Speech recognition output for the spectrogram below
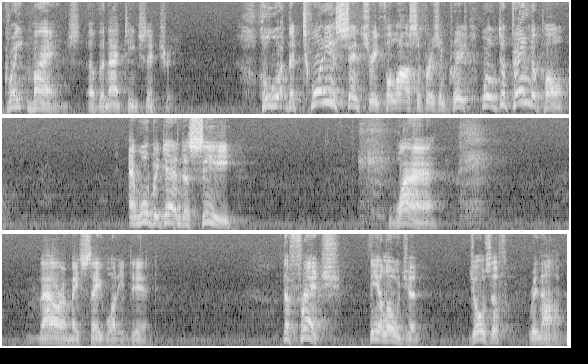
great minds of the 19th century, who the 20th century philosophers and critics will depend upon, and we'll begin to see why Valera may say what he did. The French theologian Joseph Renan,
